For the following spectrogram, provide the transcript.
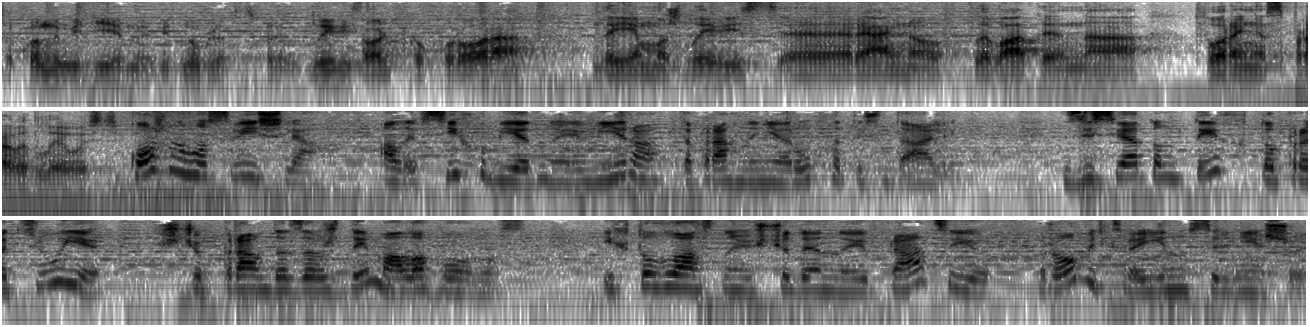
законними діями відновлювати справедливість. Роль прокурора дає можливість е, реально впливати на творення справедливості. Кожного свій шлях, але всіх об'єднує віра та прагнення рухатись далі. Зі святом тих, хто працює, щоб правда завжди мала голос, і хто власною щоденною працею робить країну сильнішою.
